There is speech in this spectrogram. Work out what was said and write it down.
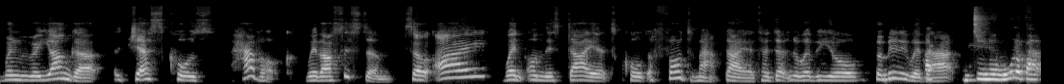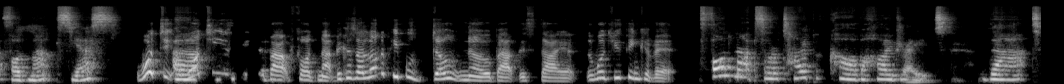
when we were younger just cause havoc with our system. So I went on this diet called a FODMAP diet. I don't know whether you're familiar with that. I do know all about FODMAPs, yes. What do Uh, what do you think about FODMAP? Because a lot of people don't know about this diet. What do you think of it? FODMAPs are a type of carbohydrate that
